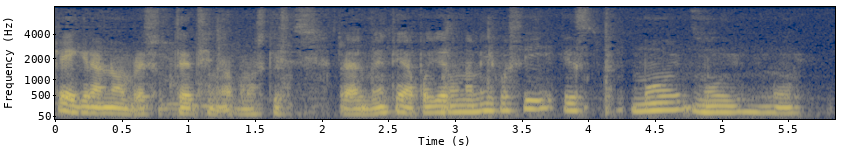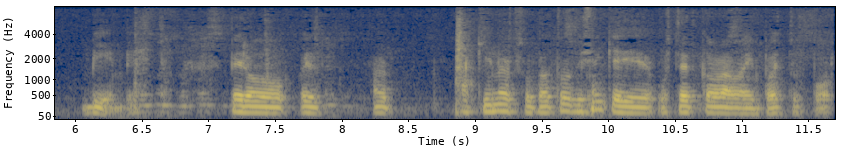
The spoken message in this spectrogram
Qué gran hombre es usted, señor Mosquis. Realmente apoyar a un amigo así es muy, muy, muy bien visto. Pero pues aquí nuestros datos dicen que usted cobraba impuestos por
